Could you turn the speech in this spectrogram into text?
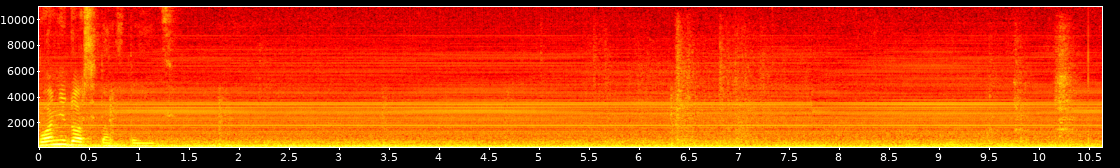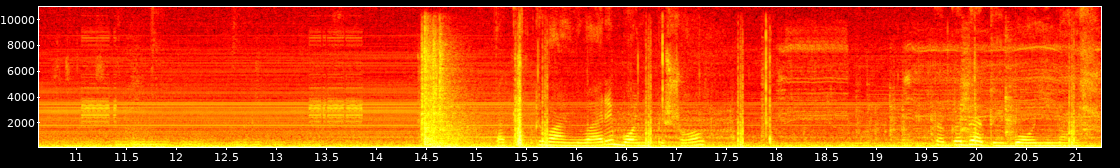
Бонні досі там стоїть. Так, відкриваємо двері, Бонні пішов. Так, а де той Бонні наш?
